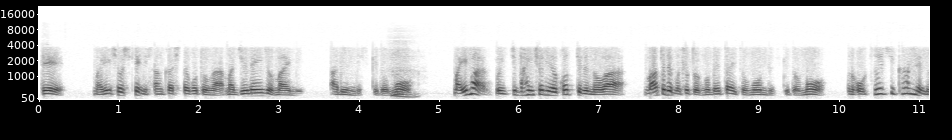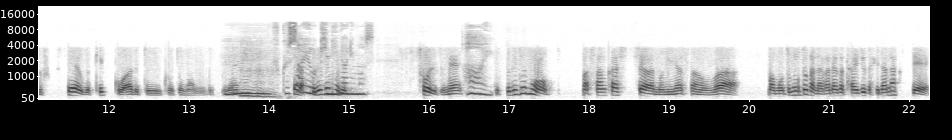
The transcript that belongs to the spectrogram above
てまあ臨床試験に参加したことがまあ10年以上前にあるんですけども、うん、まあ今一番印象に残っているのはまあ後でもちょっと述べたいと思うんですけども、このお通じ関連の副作用が結構あるということなんですね。副作用気になります。そうですね。はい。それでもまあ、参加者の皆さんは、もともとがなかなか体重が減らなくて、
